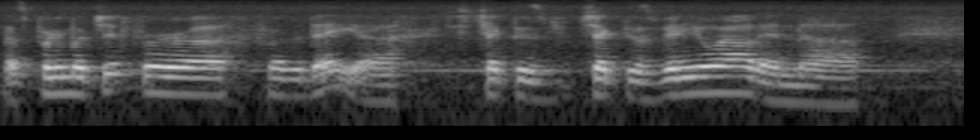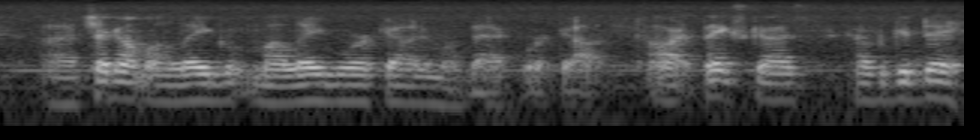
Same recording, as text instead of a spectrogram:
that's pretty much it for uh, for the day. Just check this check this video out and check out my leg my leg workout and my back workout. All right, thanks guys. Have a good day.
